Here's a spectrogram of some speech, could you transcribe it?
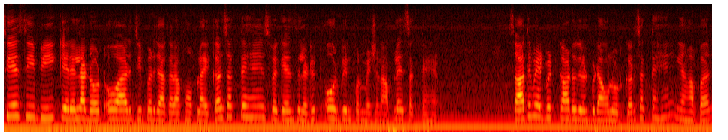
C S C B Kerala dot O R G पर जाकर आप अप्लाई कर सकते हैं। इस वैकेंसी रिलेटेड और भी इन्फॉर्मेशन आप ले सकते हैं। साथ ही में एडमिट कार्ड रिज़ल्ट भी डाउनलोड कर सकते हैं। यहाँ पर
